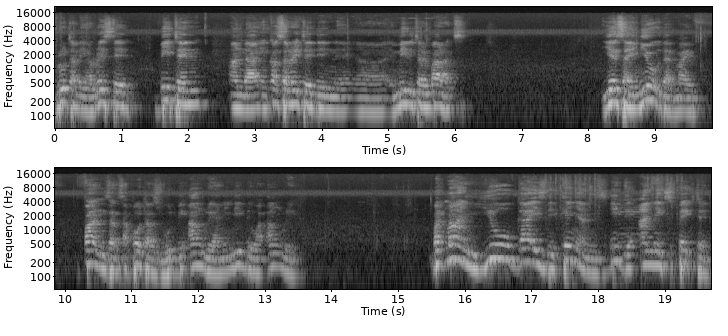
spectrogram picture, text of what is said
brutally arrested, beaten, and uh, incarcerated in uh, a military barracks, yes, I knew that my fans and supporters would be angry, and indeed they were angry. But man, you guys, the Kenyans, did the unexpected.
